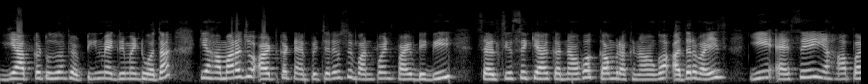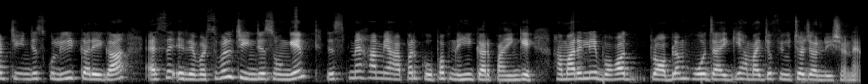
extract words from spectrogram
ये आपका 2015 में एग्रीमेंट हुआ था कि हमारा जो अर्थ का टेम्परेचर है उसे 1.5 डिग्री सेल्सियस से क्या करना होगा कम रखना होगा। अदरवाइज़ ये ऐसे यहाँ पर चेंजेस को लीड करेगा ऐसे इरिवर्सिबल चेंजेस होंगे जिसमें हम यहाँ पर कोपअप नहीं कर पाएँगे। हमारे लिए बहुत प्रॉब्लम हो जाएगी हमारी जो फ्यूचर जनरेशन है।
